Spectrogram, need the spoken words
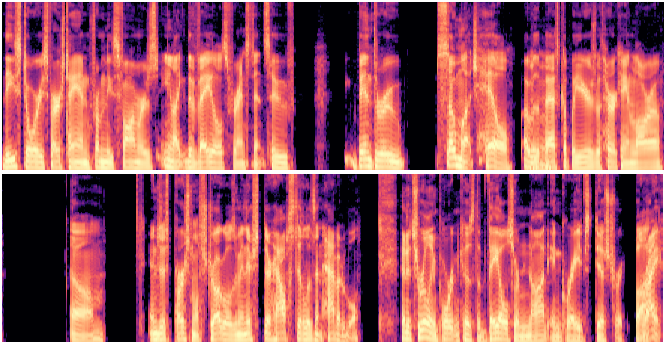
these stories firsthand from these farmers you know like the vales for instance who've been through so much hell over the Mhm. past couple of years with Hurricane Laura, um, and just personal struggles. I mean, their their house still isn't habitable. And it's really important because the Vales are not in Graves' district, but right.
